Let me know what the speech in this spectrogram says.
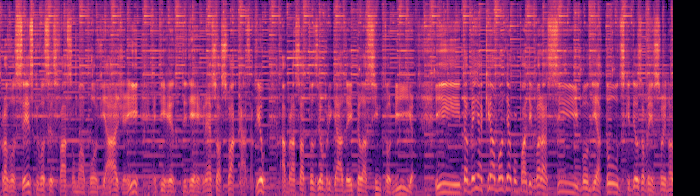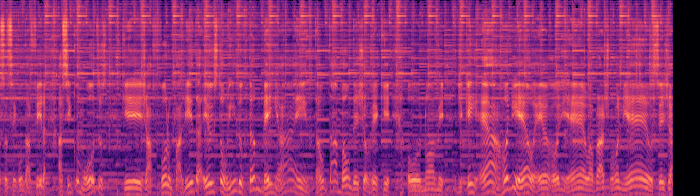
para vocês, que vocês façam uma boa viagem aí de, de, de regresso à sua casa, viu? Abraço a todos e obrigado aí pela sintonia. E também aqui, ó, bom dia, compadre Guaraci, bom dia a todos, que Deus abençoe nossa segunda-feira, assim como outros que já foram para lida, eu estou indo também. Ah, então tá bom, deixa eu ver aqui o nome de quem é a Roniel. É Roniel, abraço Roniel, seja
